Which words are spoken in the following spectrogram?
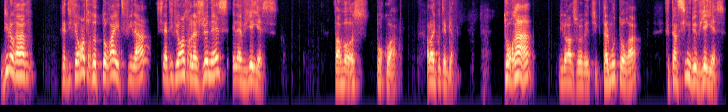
Dit le Rav, la différence entre Torah et Tfila, c'est la différence entre la jeunesse et la vieillesse. Farvos, pourquoi? Alors écoutez bien. Torah, dit le Rav Soloveitchik, Talmud Torah, c'est un signe de vieillesse.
